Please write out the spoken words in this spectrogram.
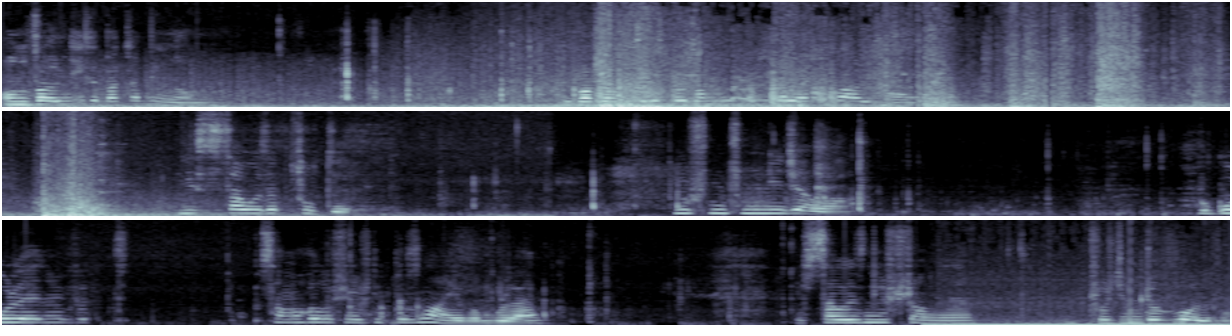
On walnie chyba kabiną. Uwaga, będzie rozprowadzony jak walną. Jest cały zepsuty. Już nic mu nie działa. W ogóle nawet samochodu się już nie poznaje w ogóle. Jest cały zniszczony. Przechodzimy do Volvo.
